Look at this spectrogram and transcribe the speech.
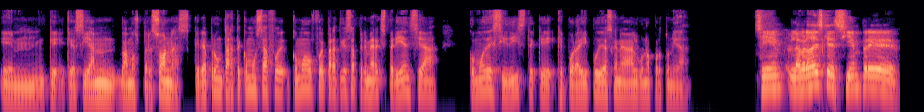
em, que, que, hacían, vamos, personas. Quería preguntarte cómo, fue, cómo fue para ti esa primera experiencia, cómo decidiste que, que por ahí pudieras generar alguna oportunidad. Sí, la verdad es que siempre,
